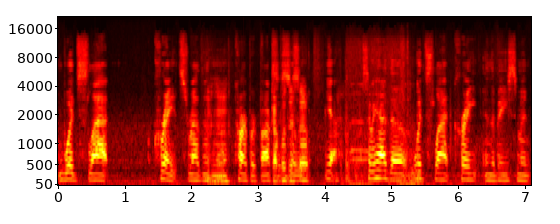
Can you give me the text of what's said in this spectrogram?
wood slat crates rather than cardboard boxes. Can I put this we- up? Yeah. So we had the wood slat crate in the basement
